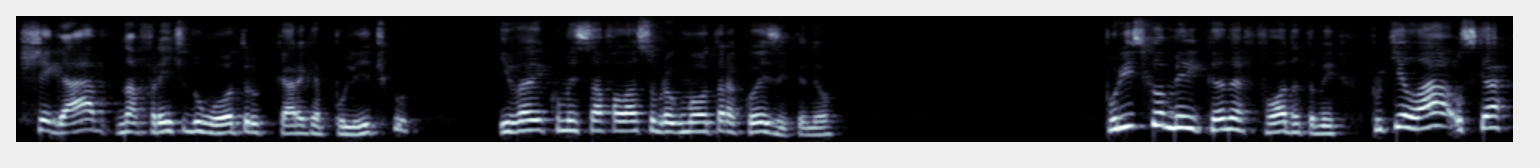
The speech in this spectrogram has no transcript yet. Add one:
chegar na frente de um outro cara que é político e vai começar a falar sobre alguma outra coisa, entendeu? Por isso que o americano é foda também. Porque lá os caras.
